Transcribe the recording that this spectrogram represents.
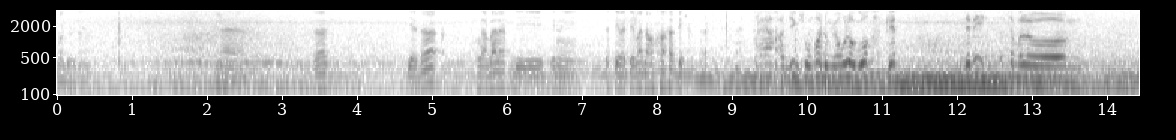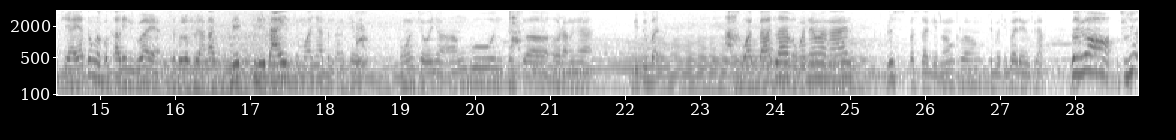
dua-duanya. Nah, terus dia tuh nggak balas di ini. Terus tiba-tiba nongol di atas. teriak anjing sumpah demi allah gue kaget jadi sebelum si Haya tuh ngebekalin gue ya sebelum berangkat dia ceritain semuanya tentang cewek pokoknya ceweknya anggun terus uh, orangnya gitu banget ah kuat banget lah pokoknya mah kan terus pas lagi nongkrong tiba-tiba ada yang teriak iya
